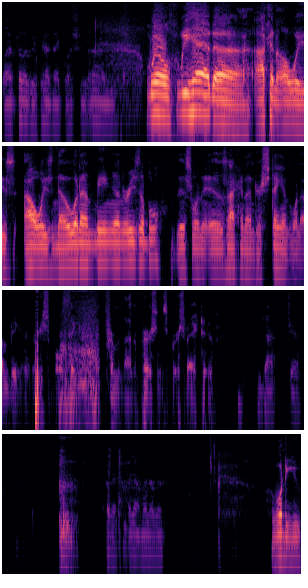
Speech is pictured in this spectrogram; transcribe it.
Well, I feel like we've had that question. Um, Well, we had uh I can always I always know when I'm being unreasonable. This one is I can understand when I'm being unreasonable, thinking from another person's perspective. gotcha. okay, I got my number. What do you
